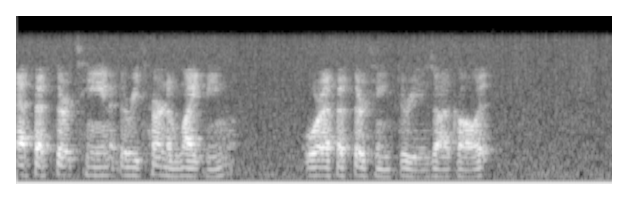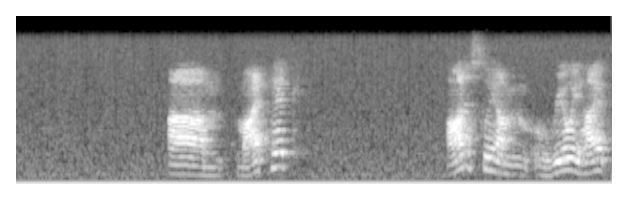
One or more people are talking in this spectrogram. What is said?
FF13 The Return of Lightning, or FF13 3 as I call it. Um, my pick, honestly I'm really hyped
